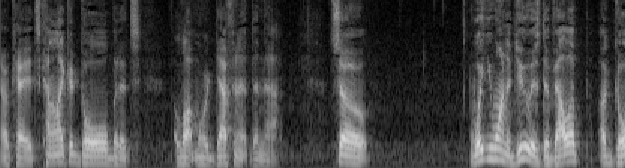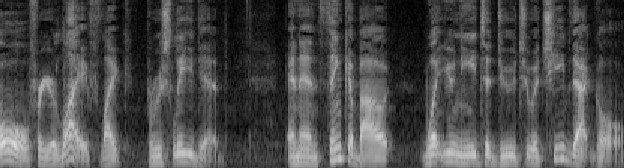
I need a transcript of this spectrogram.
Okay, it's kind of like a goal, but it's a lot more definite than that. So, what you want to do is develop a goal for your life, like Bruce Lee did, and then think about what you need to do to achieve that goal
